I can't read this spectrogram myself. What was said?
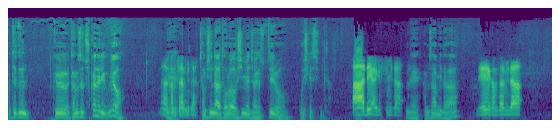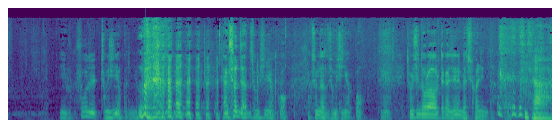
어쨌든 그 당선 축하드리고요. 아 예. 감사합니다. 정신 다 돌아오시면 저희가 스튜디오로 모시겠습니다. 아 네 알겠습니다. 네, 감사합니다. 네 감사합니다. 이 후보들 정신이 없거든요. 당선자도 정신이 없고, 당선자도 정신이 없고, 예. 정신 돌아올 때까지는 며칠 걸립니다. 야,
